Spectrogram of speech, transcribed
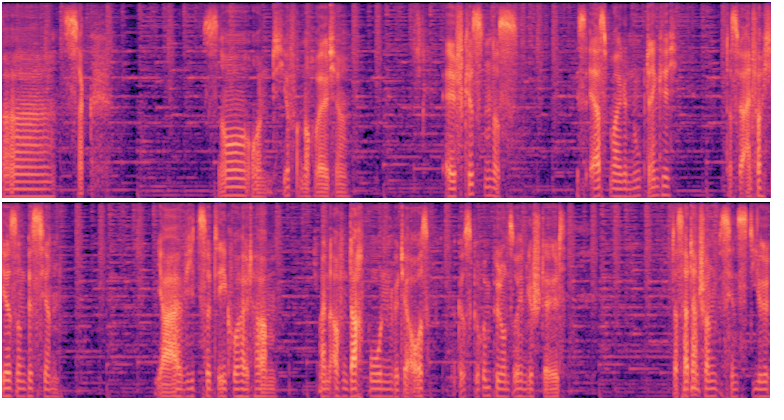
Äh, zack. So, und hiervon noch welche. Elf Kisten, das ist erstmal genug, denke ich. Dass wir einfach hier so ein bisschen... Ja, wie zur Deko halt haben. Ich meine, auf dem Dachboden wird ja aus Gerümpel und so hingestellt. Das hat dann schon ein bisschen Stil.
